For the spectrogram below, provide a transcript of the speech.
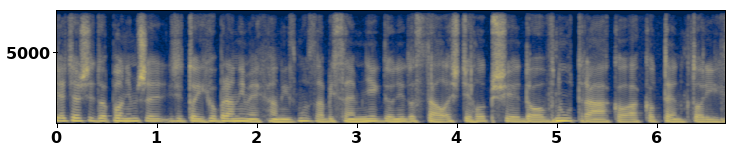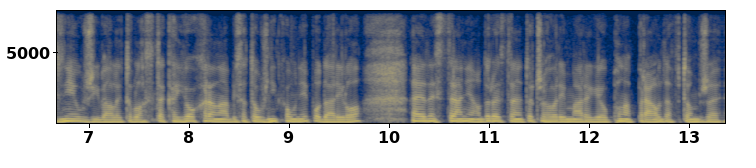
Ja ťa ešte doplním, že je to ich obranný mechanizmus, aby sa im niekto nedostal ešte hlbšie do vnútra ako, ako ten, ktorý ich zneužíval. Je to vlastne taká ich ochrana, aby sa to už nikomu nepodarilo. Na jednej strane a na druhej strane to, čo hovorí Marek, je úplná pravda v tom, že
